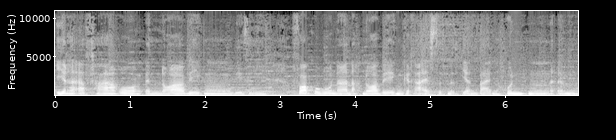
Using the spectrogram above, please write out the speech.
ihre Erfahrung in Norwegen, wie sie vor Corona nach Norwegen gereist ist mit ihren beiden Hunden im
